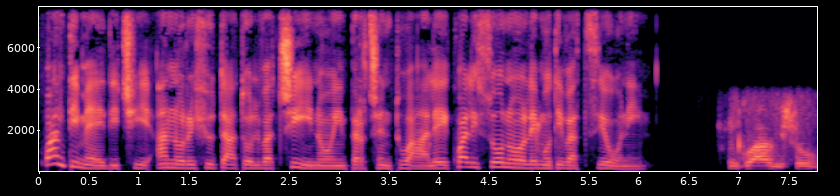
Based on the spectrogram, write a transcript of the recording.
Quanti medici hanno rifiutato il vaccino in percentuale e quali sono le motivazioni? Guardi, su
